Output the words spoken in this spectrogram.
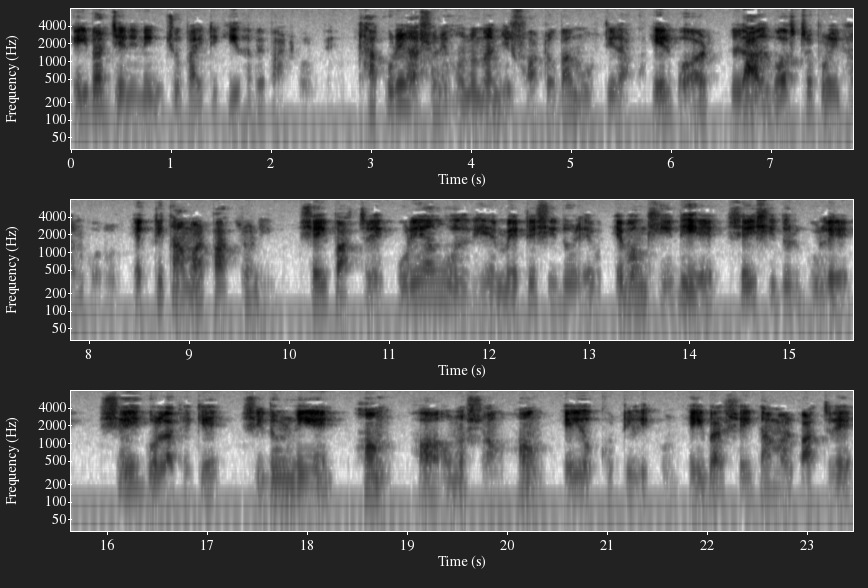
এইবার জেনে নিন চোপাইটি কীভাবে পাঠ করবেন। ঠাকুরের আসনে হনুমানজির ফটো বা মূর্তি রাখুন। এরপর লাল বস্ত্র পরিধান করুন। একটি তামার পাত্র নিন। সেই পাত্রে কুড়ি আঙ্গুল দিয়ে মেটে সিঁদুর এবং ঘি দিয়ে সেই সিঁদুর গুলে সেই গোলা থেকে সিঁদুর নিয়ে হং হ হং। এই অক্ষরটি লিখুন। এইবার সেই তামার পাত্রে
